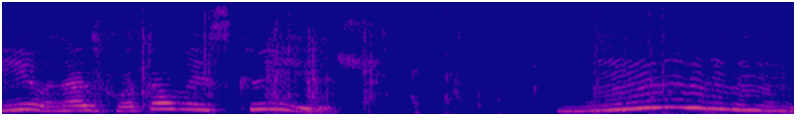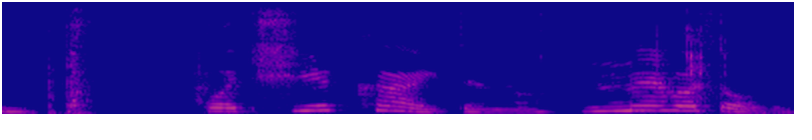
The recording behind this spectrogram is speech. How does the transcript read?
І у нас готовий сквіш. Почекайте ну, не готовий.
